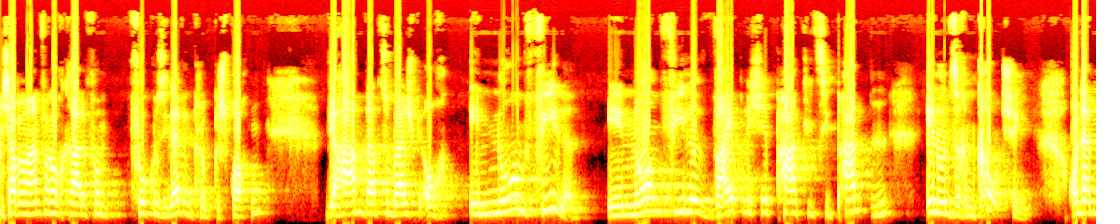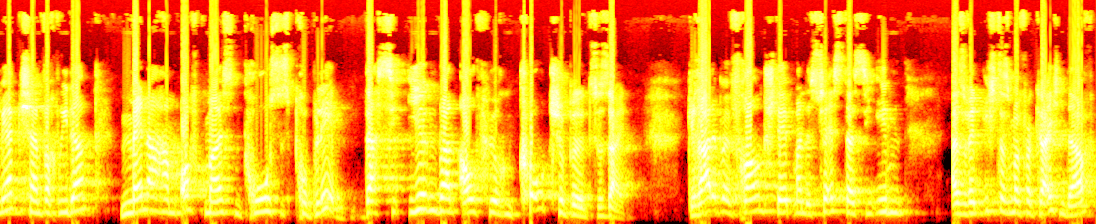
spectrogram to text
ich habe am Anfang auch gerade vom Focus 11 Club gesprochen. Wir haben da zum Beispiel auch enorm viele, enorm viele weibliche Partizipanten in unserem Coaching. Und da merke ich einfach wieder, Männer haben oftmals ein großes Problem, dass sie irgendwann aufhören, coachable zu sein. Gerade bei Frauen stellt man das fest, dass sie eben, also wenn ich das mal vergleichen darf,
